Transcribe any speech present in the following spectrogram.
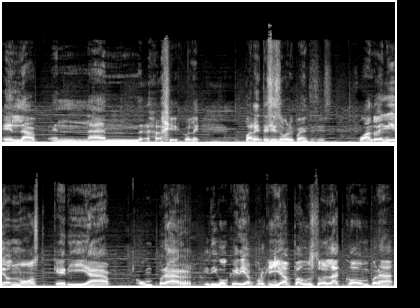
en la... En la híjole. Paréntesis sobre paréntesis. Cuando Elon Musk quería comprar, y digo quería porque ya pausó la compra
